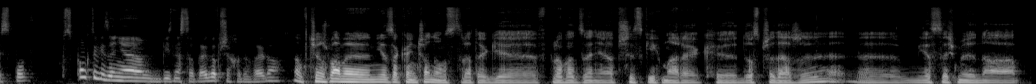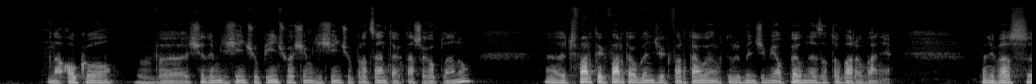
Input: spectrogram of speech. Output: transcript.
z, z punktu widzenia biznesowego, przychodowego? No, wciąż mamy niezakończoną strategię wprowadzenia wszystkich marek e, do sprzedaży. E, jesteśmy na, na oko w 75-80% naszego planu. E, czwarty kwartał będzie kwartałem, który będzie miał pełne zatowarowanie ponieważ e,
